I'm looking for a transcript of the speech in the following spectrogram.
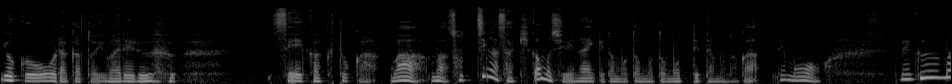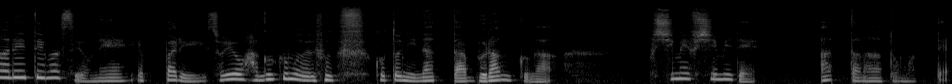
よくおおらかと言われる 性格とかはまあそっちが先かもしれないけどもともと持ってたものが。でも恵まれてますよね。やっぱりそれを育む ことになったブランクが節目節目であったなと思って。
